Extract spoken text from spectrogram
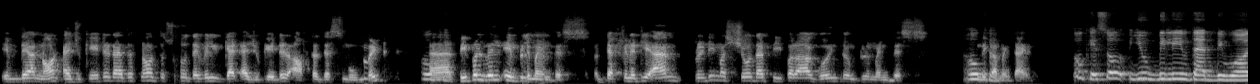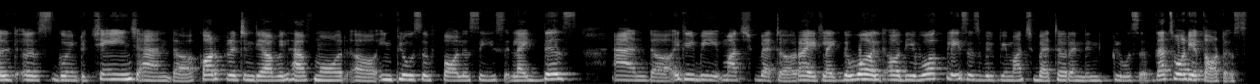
if they are not educated as of now, so they will get educated after this movement. Okay. And people will implement this definitely. I'm pretty much sure that people are going to implement this okay. in the coming time. Okay, so you believe that the world is going to change and uh, corporate India will have more uh, inclusive policies like this and uh, it will be much better, right? Like the world or the workplaces will be much better and inclusive. That's what your thought is.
